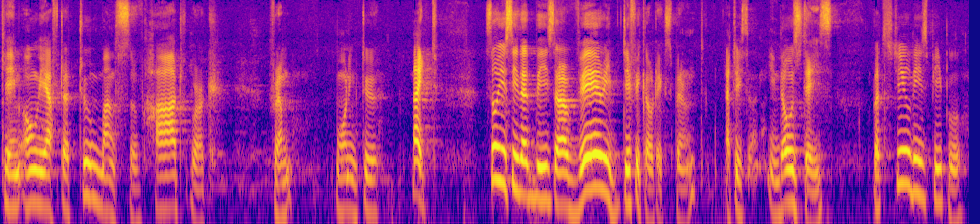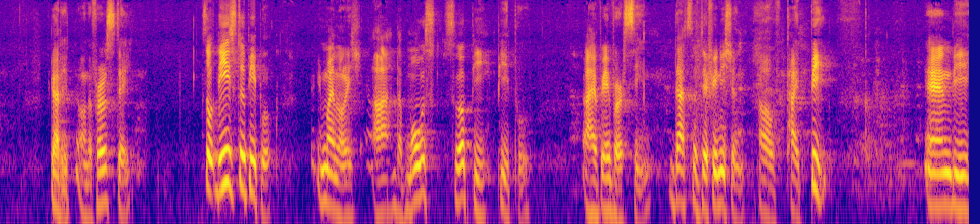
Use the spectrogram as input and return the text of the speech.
came only after two months of hard work from morning to night. So you see that these are very difficult experiments, at least in those days, but still these people got it on the first day. So these two people, in my knowledge, are the most sloppy people I have ever seen. That's the definition of type B. And the,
